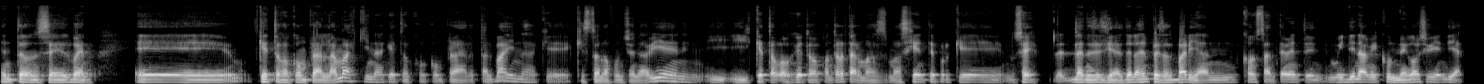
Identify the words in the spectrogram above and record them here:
Entonces, bueno, eh, que tocó comprar la máquina, que tocó comprar tal vaina, que, que esto no funciona bien y, y que, tocó, que tocó contratar más, más gente porque, no sé, las necesidades de las empresas varían constantemente, muy dinámico un negocio hoy en día.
